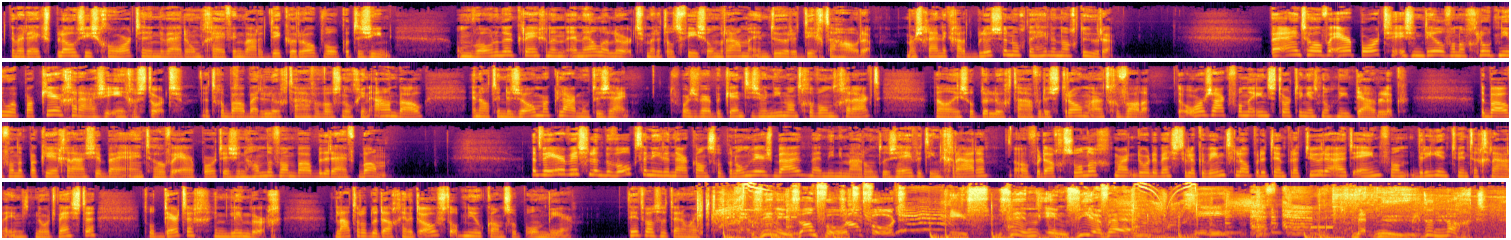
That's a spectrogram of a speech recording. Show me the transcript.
Er werden explosies gehoord en in de wijde omgeving waren dikke rookwolken te zien. Omwonenden kregen een NL-alert met het advies om ramen en deuren dicht te houden. Waarschijnlijk gaat het blussen nog de hele nacht duren. Bij Eindhoven Airport is een deel van een gloednieuwe parkeergarage ingestort. Het gebouw bij de luchthaven was nog in aanbouw en had in de zomer klaar moeten zijn. Voor zover bekend is er niemand gewond geraakt. Wel is op de luchthaven de stroom uitgevallen. De oorzaak van de instorting is nog niet duidelijk. De bouw van de parkeergarage bij Eindhoven Airport is in handen van bouwbedrijf BAM. Het weer wisselend bewolkt en hier en daar kans op een onweersbui... bij minima rond de 17 graden. Overdag zonnig, maar door de westelijke wind lopen de temperaturen uiteen... van 23 graden in het noordwesten tot 30 in Limburg. Later op de dag in het oosten opnieuw kans op onweer. Dit was het NOS. Zin in Zandvoort, Zandvoort is zin in ZFM. ZFM. Met nu de nacht.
